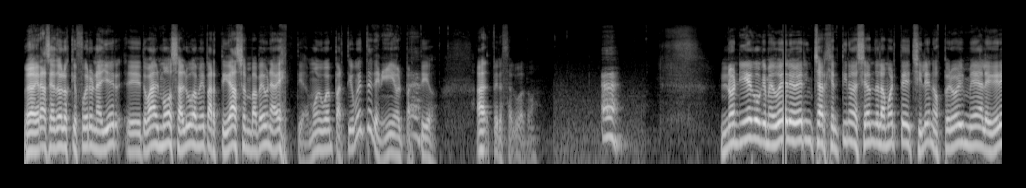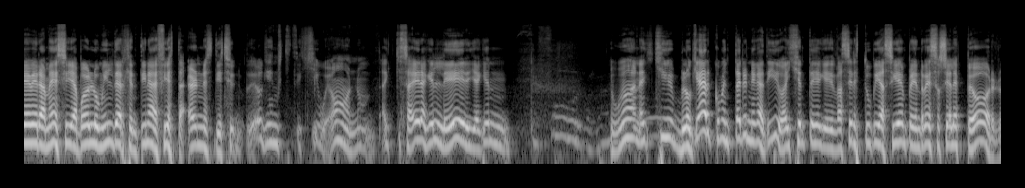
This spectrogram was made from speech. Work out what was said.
Bueno, gracias a todos los que fueron ayer. Eh, Tomás Almodo, salúdame, partidazo Mbappé, una bestia. Muy buen partido, muy entretenido el partido. Ah, espera, saluda a todos. Ah, No niego que me duele ver hincha argentino deseando la muerte de chilenos, pero hoy me alegré ver a Messi y a Pueblo Humilde de Argentina de fiesta. Ernest 18. Digo, ¿quién- qué weón, no, hay que saber a quién leer y a quién. Weón, hay que bloquear comentarios negativos. Hay gente que va a ser estúpida siempre, en redes sociales peor.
